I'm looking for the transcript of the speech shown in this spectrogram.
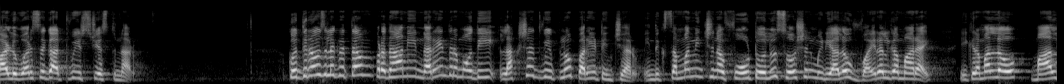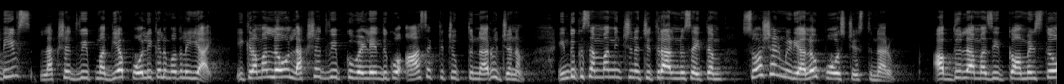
వాళ్ళు వరుసగా ట్వీట్స్ చేస్తున్నారు. కొద్ది రోజుల క్రితం ప్రధాని నరేంద్ర మోదీ లక్షద్వీప్లో పర్యటించారు. ఇందుకు సంబంధించిన ఫోటోలు సోషల్ మీడియాలో వైరల్గా మారాయి. ఈ క్రమంలో మాల్దీవ్స్ లక్షద్వీప్ మధ్య పోలికలు మొదలయ్యాయి. ఈ క్రమంలో లక్షద్వీప్కు వెళ్ళేందుకు ఆసక్తి చూపుతున్నారు జనం. ఇందుకు సంబంధించిన చిత్రాలను సైతం సోషల్ మీడియాలో పోస్ట్ చేస్తున్నారు. అబ్దుల్లా మజీద్ కామెంట్స్తో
